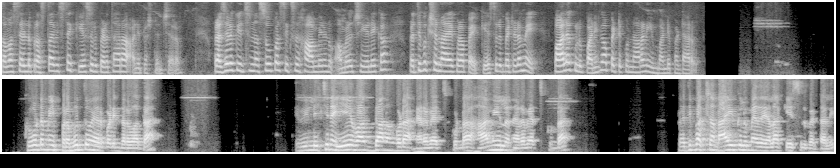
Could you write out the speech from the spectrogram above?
సమస్యలను ప్రస్తావిస్తే కేసులు పెడతారా అని ప్రశ్నించారు. ప్రజలకు ఇచ్చిన సూపర్ సిక్స్ హామీలను అమలు చేయలేక ప్రతిపక్ష నాయకులపై కేసులు పెట్టడమే పాలకులు పనిగా పెట్టుకున్నారని మండిపడ్డారు. కూటమి ప్రభుత్వం ఏర్పడిన తర్వాత వీళ్ళు ఇచ్చిన ఏ వాగ్దానం కూడా నెరవేర్చకుండా హామీలు నెరవేర్చకుండా ప్రతిపక్ష నాయకుల మీద ఎలా కేసులు పెట్టాలి?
